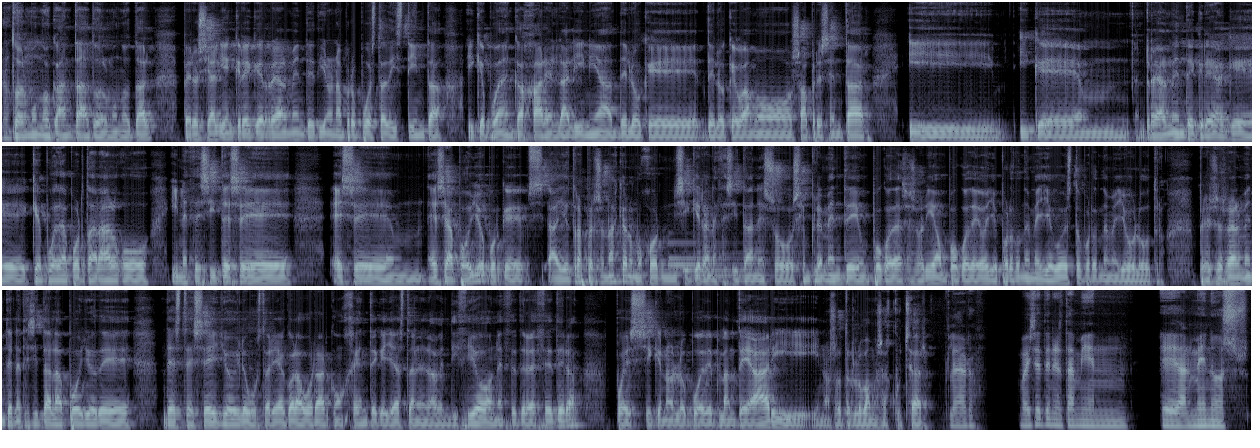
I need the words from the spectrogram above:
Todo el mundo canta, todo el mundo tal, pero si alguien cree que realmente tiene una propuesta distinta y que pueda encajar en la línea de lo que, de lo que vamos a presentar y, y que mm, realmente crea que, que, puede aportar algo y necesite ese, ese, ese apoyo, porque hay otras personas que a lo mejor ni siquiera necesitan eso, simplemente un poco de asesoría, un poco de, oye, ¿por dónde me llevo esto? ¿Por dónde me llevo lo otro? Pero si realmente necesita el apoyo de, de este sello y le gustaría colaborar con gente que ya está en la bendición, etcétera, etcétera, pues sí que nos lo puede plantear y, y nosotros lo vamos a escuchar. Claro. ¿Vais a tener también eh, al menos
